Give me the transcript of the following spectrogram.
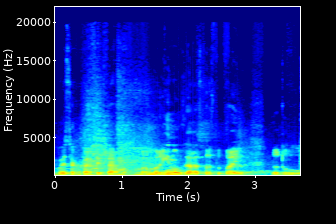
Висох перший шар м- мармурину, зараз приступаю до другого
